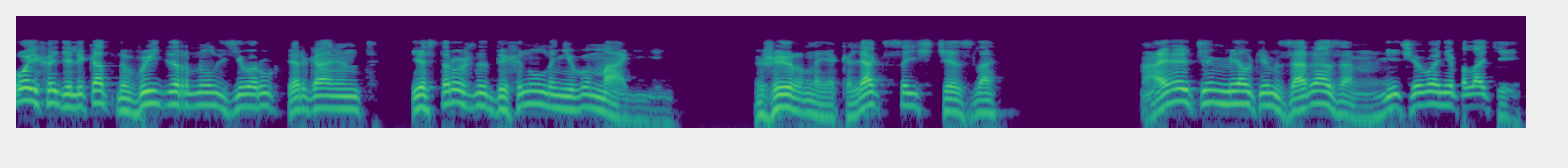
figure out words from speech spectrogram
Ойха деликатно выдернул из его рук пергамент и осторожно дыхнул на него магией. Жирная клякса исчезла. — А этим мелким заразам ничего не плати.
